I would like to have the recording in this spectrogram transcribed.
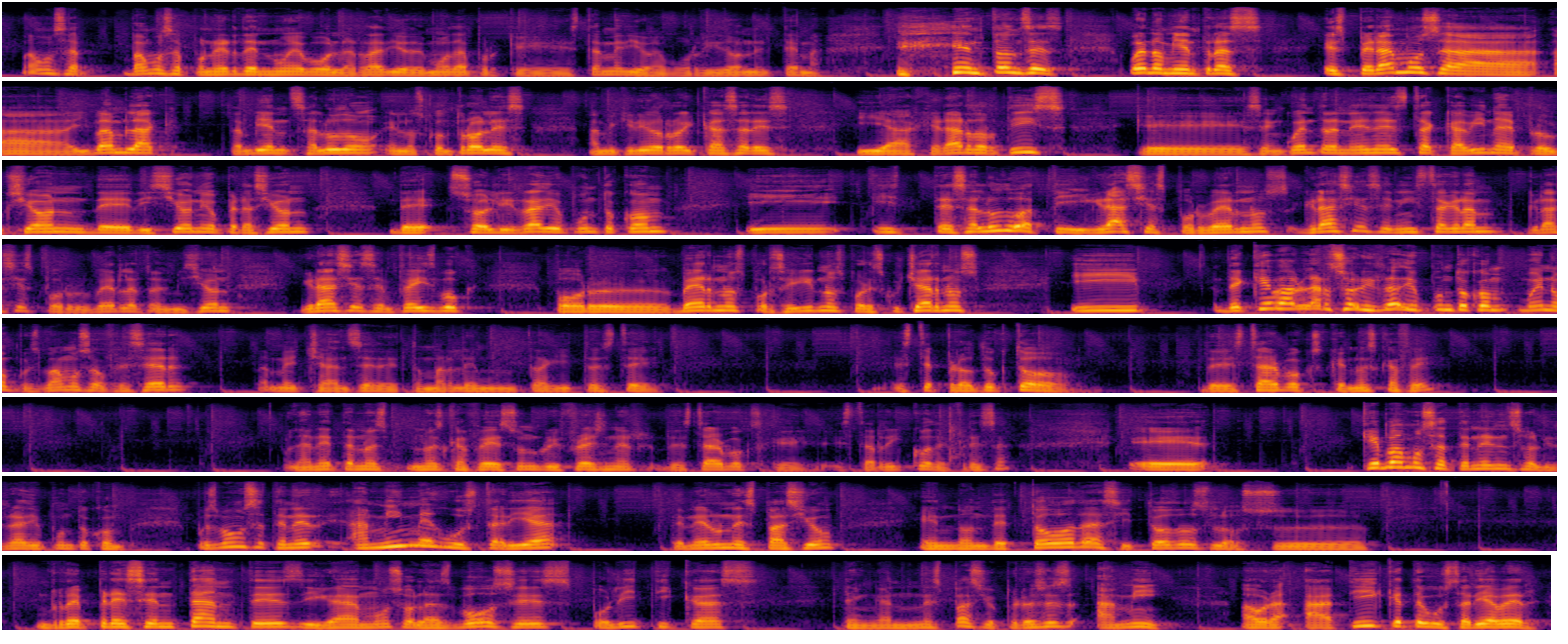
vamos a, vamos a poner de nuevo la radio de moda porque está medio aburridón el tema. Entonces, bueno, mientras esperamos a, a Iván Black, también saludo en los controles a mi querido Roy Cázares y a Gerardo Ortiz que se encuentran en esta cabina de producción, de edición y operación de soliradio.com. Y, te saludo a ti, gracias por vernos, gracias en Instagram, gracias por ver la transmisión, gracias en Facebook por vernos, por seguirnos, por escucharnos. ¿Y de qué va a hablar soliradio.com? Bueno, pues vamos a ofrecer, dame chance de tomarle un traguito a este, este producto de Starbucks que no es café. La neta no es, no es café, es un refreshener de Starbucks que está rico de fresa. Eh, ¿Qué vamos a tener en soliradio.com? Pues vamos a tener, a mí me gustaría tener un espacio en donde todas y todos los uh, representantes, digamos, o las voces políticas tengan un espacio, pero eso es a mí. Ahora, ¿a ti qué te gustaría ver?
